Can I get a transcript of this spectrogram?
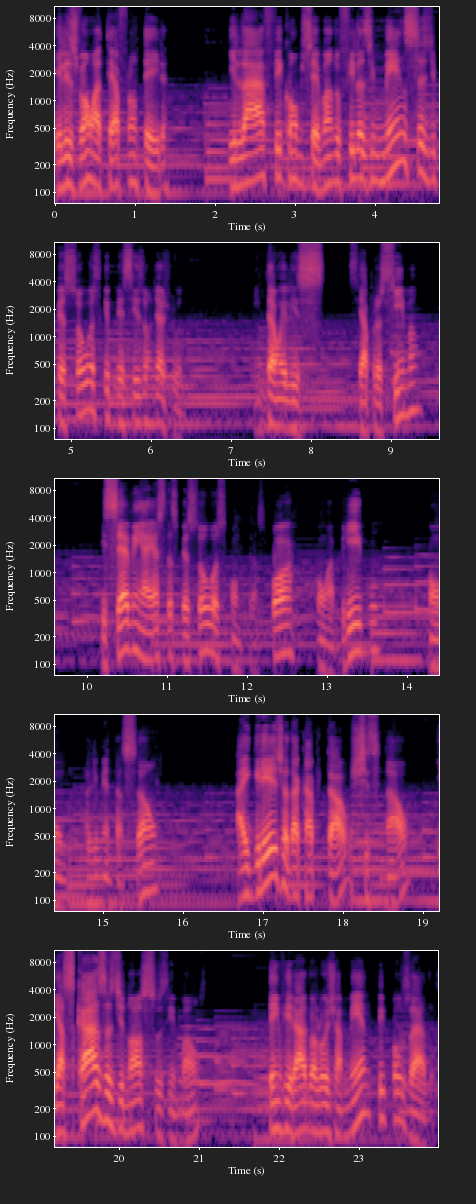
Eles vão até a fronteira e lá ficam observando filas imensas de pessoas que precisam de ajuda. Então, eles se aproximam e servem a estas pessoas com transporte, com abrigo, com alimentação. A igreja da capital, Chisinau, e as casas de nossos irmãos têm virado alojamento e pousadas.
